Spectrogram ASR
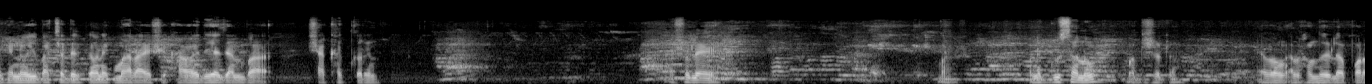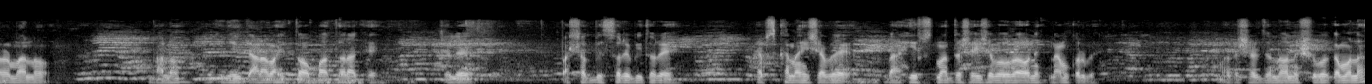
এখানে ওই বাচ্চাদেরকে অনেক মারা এসে খাওয়াই দিয়ে যান বা সাক্ষাৎ করেন। আসলে অনেক গুছানো মাদ্রাসাটা এবং আলহামদুলিল্লাহ পড়ার মানও ভালো। যদি এই ধারাবাহিকতা অব্যাহত রাখে। তাহলে পাঁচ সাত বছরের ভিতরে হেফসখানা হিসাবে বা হিফস মাদ্রাসা হিসাবে ওরা অনেক নাম করবে। মাদ্রাসার জন্য অনেক শুভকামনা।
